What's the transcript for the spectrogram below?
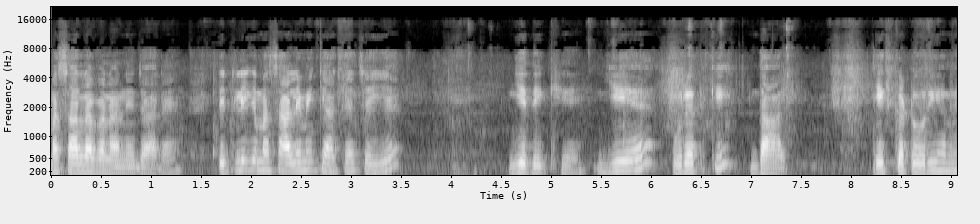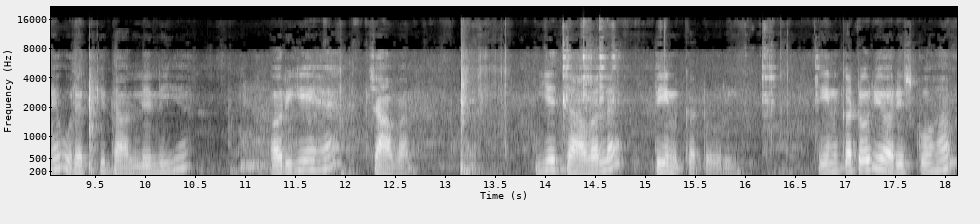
मसाला बनाने जा रहे हैं। इडली के मसाले में क्या क्या चाहिए? ये देखिए, ये है उड़द की दाल। एक कटोरी हमने उड़द की दाल ले ली है और ये है चावल। ये चावल है तीन कटोरी। तीन कटोरी और इसको हम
